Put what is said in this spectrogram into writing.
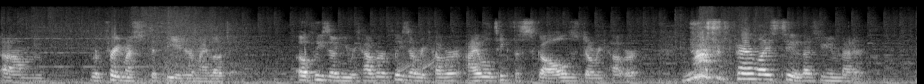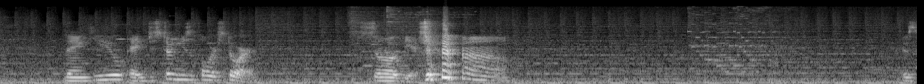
Um, we're pretty much defeated her Milotic. Oh, please don't you recover. Please don't recover. I will take the Scald, just don't recover. Yes, it's paralyzed too. That's even better. Thank you. And just don't use a full restore. Son of a bitch. It's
